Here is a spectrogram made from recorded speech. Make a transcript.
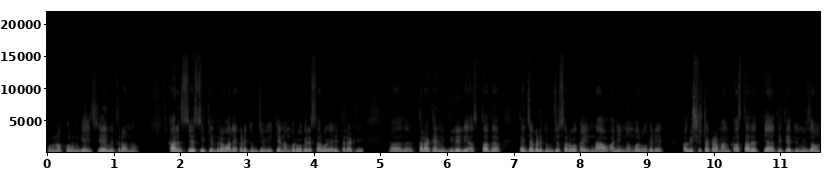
पूर्ण करून घ्यायची आहे मित्रांनो. कारण सीएससी केंद्रवाल्याकडे तुमचे व्हीके नंबर वगैरे सर्व यादी तलाठी तलाठ्यांनी दिलेली असतात. त्यांच्याकडे तुमचे सर्व काही नाव आणि नंबर वगैरे विशिष्ट क्रमांक असतात. त्या तिथे तुम्ही जाऊन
